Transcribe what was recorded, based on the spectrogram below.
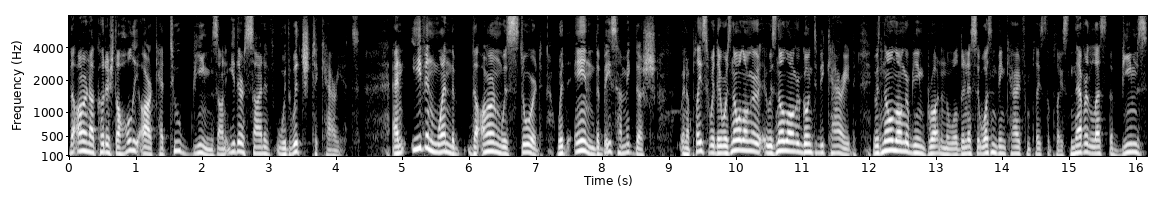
The Aron HaKodesh, the Holy Ark, had two beams on either side of, with which to carry it. And even when the, the Aron was stored within the Beis Hamikdash, in a place where there was no longer, it was no longer going to be carried. It was no longer being brought in the wilderness. It wasn't being carried from place to place. Nevertheless, the beams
